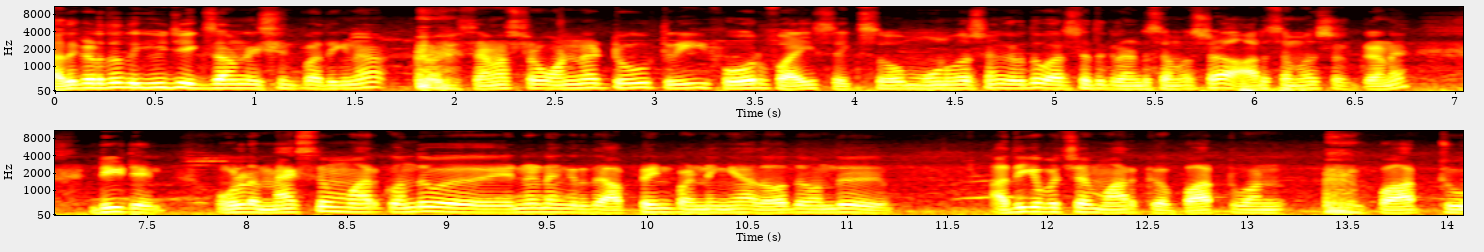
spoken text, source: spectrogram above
அதுக்கடுத்தது யூஜி எக்ஸாமினேஷன் பார்த்தீங்கன்னா செமஸ்டர் ஒன்று two three four five six so மூணு வருஷங்கிறது வருஷத்துக்கு ரெண்டு செமஸ்டர் ஆறு செமஸ்டருக்கான டீட்டெயில் உங்களோட மேக்ஸிமம் மார்க் வந்து என்னென்னங்கிறது அப்டைன் பண்ணிங்க? அதாவது வந்து அதிகபட்ச mark part one part two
